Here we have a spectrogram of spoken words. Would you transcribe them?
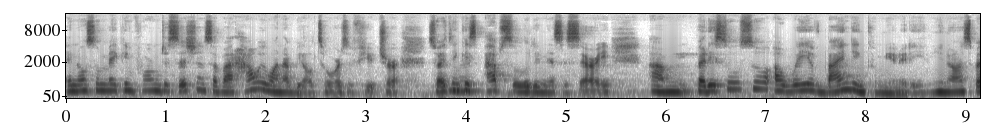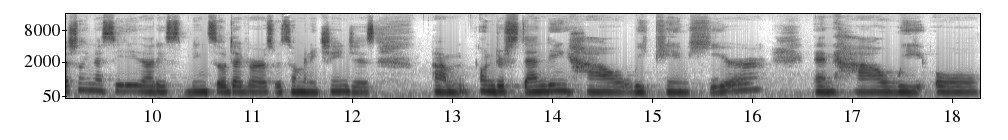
and also make informed decisions about how we want to build towards the future. So I think it's absolutely necessary. Um, but it's also a way of binding community, you know, especially in a city that is being so diverse with so many changes. Um, understanding how we came here and how we all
